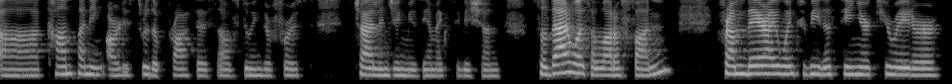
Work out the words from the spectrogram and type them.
uh, accompanying artists through the process of doing their first challenging museum exhibition. So that was a lot of fun. From there, I went to be the senior curator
